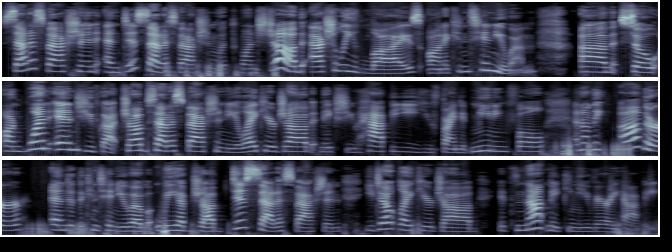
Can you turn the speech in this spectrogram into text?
satisfaction and dissatisfaction with one's job actually lies on a continuum. Um, so, on one end, you've got job satisfaction, you like your job, it makes you happy, you find it meaningful. And on the other end of the continuum, we have job dissatisfaction. You don't like your job, it's not making you very happy.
